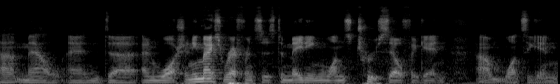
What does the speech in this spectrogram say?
uh, Mal and uh, and Wash, and he makes references to meeting one's true self again. Um, once again,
